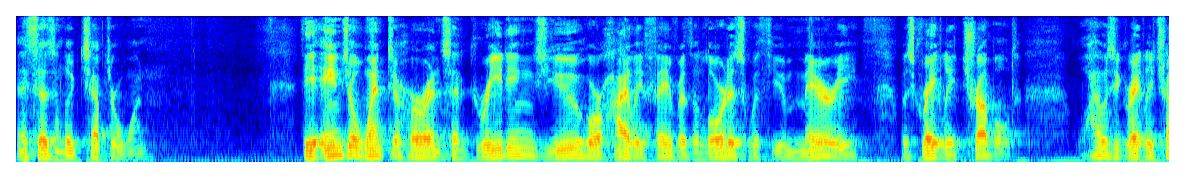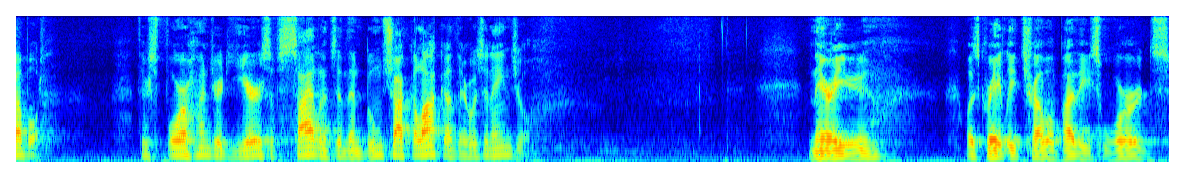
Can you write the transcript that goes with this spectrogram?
And it says in Luke chapter 1 The angel went to her and said, Greetings, you who are highly favored, the Lord is with you. Mary was greatly troubled. Why was he greatly troubled? There's 400 years of silence, and then boom shakalaka, there was an angel. Mary was greatly troubled by these words.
